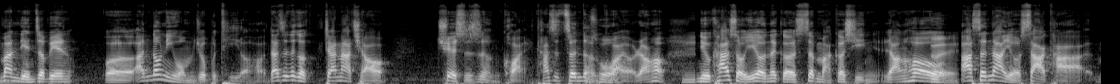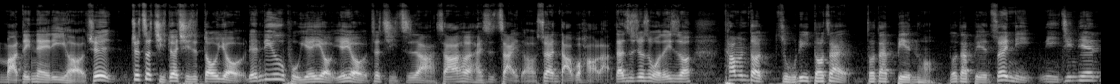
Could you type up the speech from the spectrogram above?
曼联这边，呃，安东尼我们就不提了哈。但是那个加纳乔。确实是很快，他是真的很快哦。然后纽卡索也有那个圣马克辛，然后阿森纳有萨卡、马丁内利哦，所以就这几队其实都有，连利物浦也有，也有这几支啊。沙拉赫还是在的哦，虽然打不好啦，但是就是我的意思说，他们的主力都在都在边哈，都在边。所以你你今天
